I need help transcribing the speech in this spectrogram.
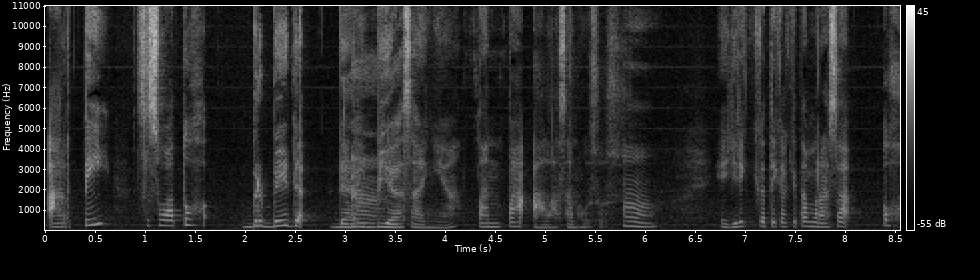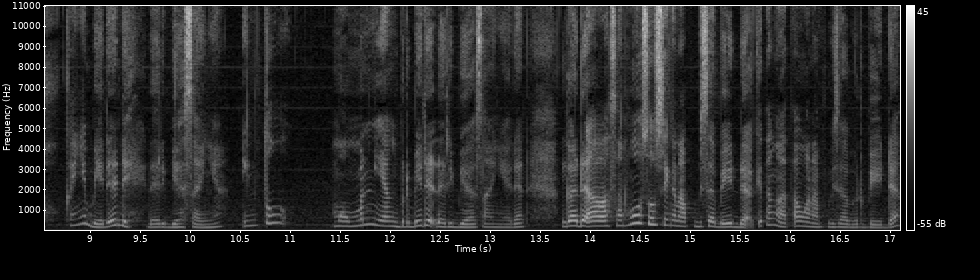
arti sesuatu berbeda dari hmm. biasanya tanpa alasan khusus. Hmm ya jadi ketika kita merasa oh kayaknya beda deh dari biasanya ini tuh momen yang berbeda dari biasanya dan nggak ada alasan khusus sih kenapa bisa beda kita nggak tahu kenapa bisa berbeda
